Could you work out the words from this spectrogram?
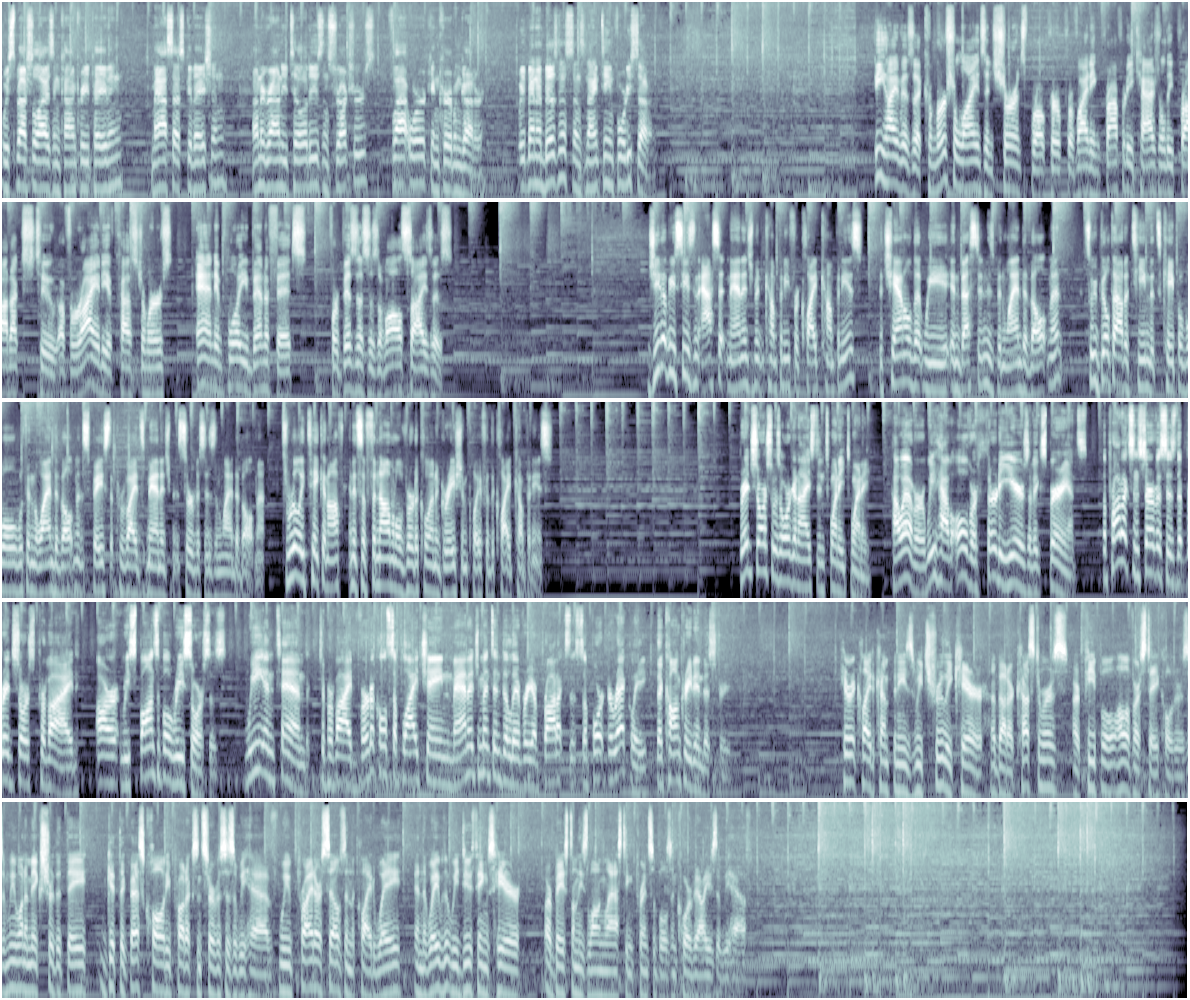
We specialize in concrete paving, mass excavation, underground utilities and structures, flat work, and curb and gutter. We've been in business since 1947. Beehive is a commercial lines insurance broker providing property casualty products to a variety of customers and employee benefits for businesses of all sizes. GWC is an asset management company for Clyde companies. The channel that we invest in has been land development. So we built out a team that's capable within the land development space that provides management services in land development. It's really taken off and it's a phenomenal vertical integration play for the Clyde companies. BridgeSource was organized in 2020. However, we have over 30 years of experience. The products and services that BridgeSource provide are responsible resources we intend to provide vertical supply chain management and delivery of products that support directly the concrete industry. Here at Clyde Companies, we truly care about our customers, our people, all of our stakeholders, and we want to make sure that they get the best quality products and services that we have. We pride ourselves in the Clyde way, and the way that we do things here are based on these long-lasting principles and core values that we have.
